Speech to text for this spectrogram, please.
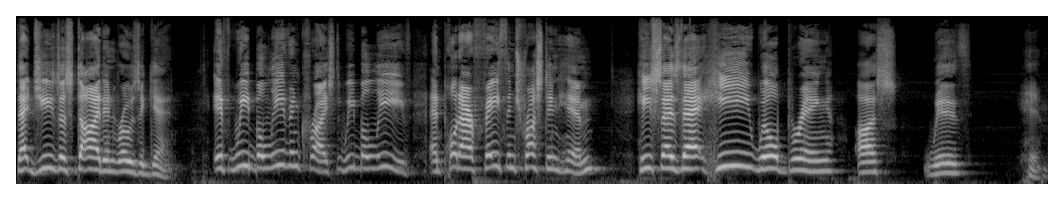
that Jesus died and rose again, if we believe in Christ, we believe and put our faith and trust in Him, He says that He will bring us with Him.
